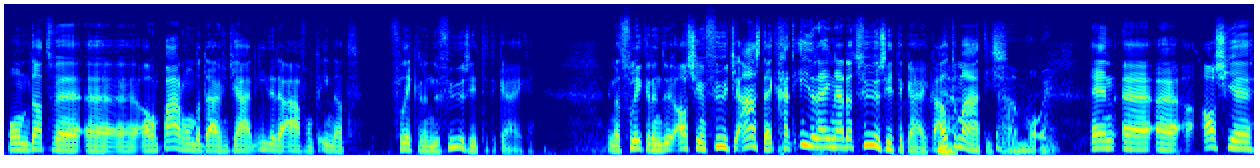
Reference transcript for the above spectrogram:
Omdat we al een paar honderdduizend jaar iedere avond in dat flikkerende vuur zitten te kijken. En dat flikkerende, als je een vuurtje aansteekt, gaat iedereen naar dat vuur zitten kijken, Ja. automatisch. Ja, mooi. En als je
